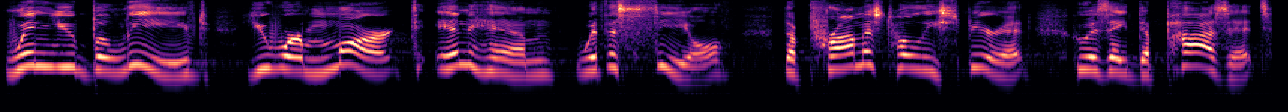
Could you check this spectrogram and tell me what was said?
When you believed, you were marked in him with a seal the promised Holy Spirit, who is a deposit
